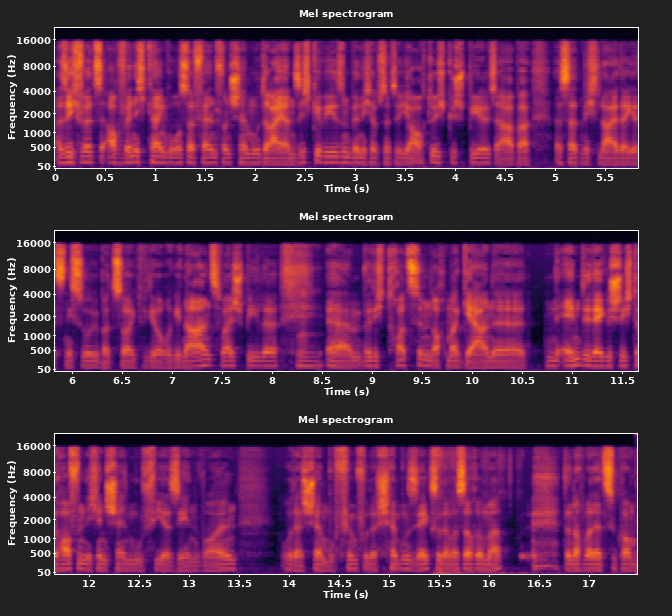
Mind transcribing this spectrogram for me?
also ich würde, auch wenn ich kein großer Fan von Shenmue 3 an sich gewesen bin, ich habe es natürlich auch durchgespielt, aber es hat mich leider jetzt nicht so überzeugt wie die originalen zwei Spiele, mhm. ähm, würde ich trotzdem nochmal gerne ein Ende der Geschichte hoffentlich in Shenmue 4 sehen wollen oder Shenmue 5 oder Shenmue 6 oder was auch immer dann nochmal dazu kommen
